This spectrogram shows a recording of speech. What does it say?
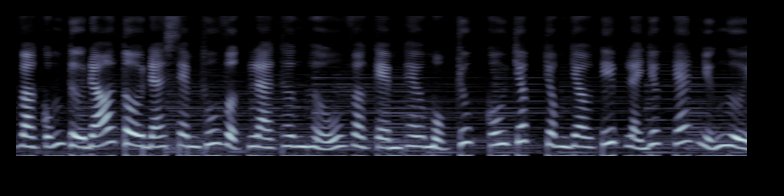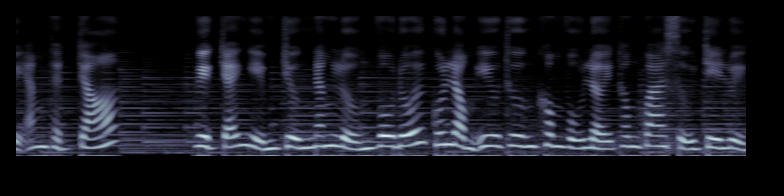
Và cũng từ đó tôi đã xem thú vật là thân hữu và kèm theo một chút cố chấp trong giao tiếp là dứt ghét những người ăn thịt chó. Việc trải nghiệm trường năng lượng vô đối của lòng yêu thương không vụ lợi thông qua sự trì luyện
